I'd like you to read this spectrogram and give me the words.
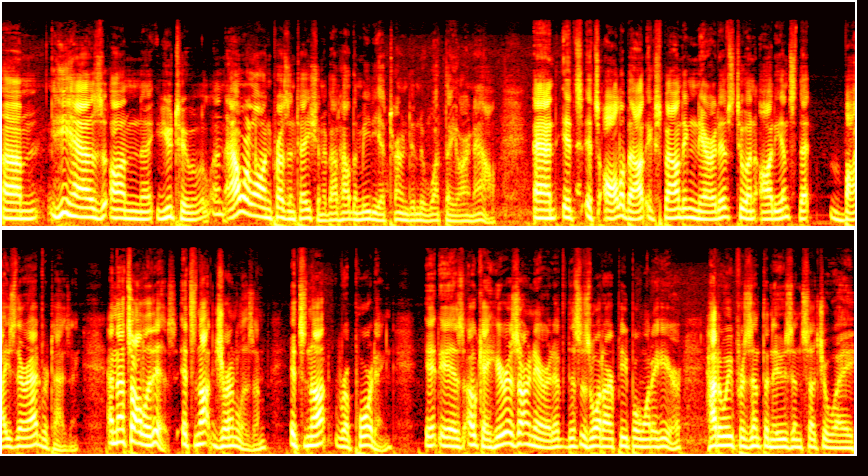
um, he has on uh, YouTube an hour-long presentation about how the media turned into what they are now, and it's it's all about expounding narratives to an audience that buys their advertising, and that's all it is. It's not journalism. It's not reporting. It is okay. Here is our narrative. This is what our people want to hear. How do we present the news in such a way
